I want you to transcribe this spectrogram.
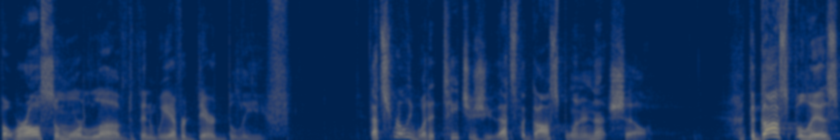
but we're also more loved than we ever dared believe. That's really what it teaches you. That's the gospel in a nutshell. The gospel is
